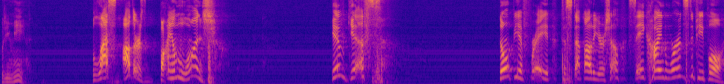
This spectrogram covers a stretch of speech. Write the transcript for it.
What do you mean? Bless others, buy them lunch, give gifts. Don't be afraid to step out of your shell. Say kind words to people.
